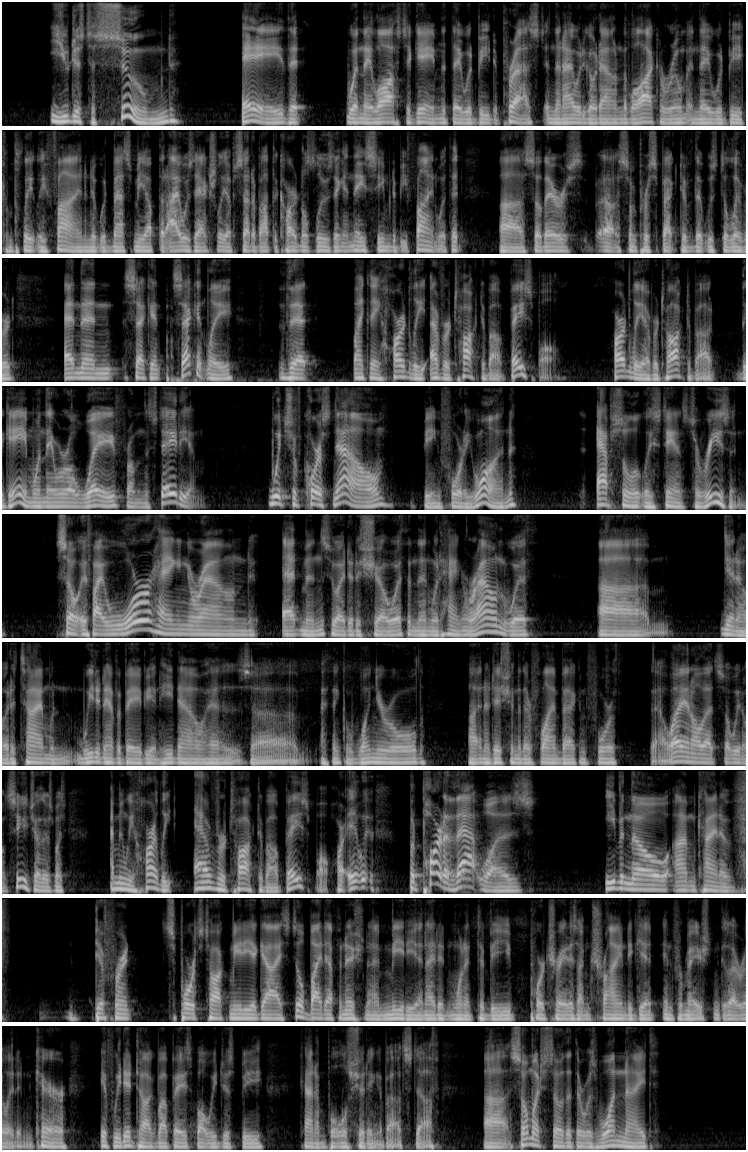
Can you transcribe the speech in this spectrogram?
you just assumed, A, that when they lost a game that they would be depressed and then I would go down to the locker room and they would be completely fine and it would mess me up that I was actually upset about the Cardinals losing and they seemed to be fine with it. Uh, so there's uh, some perspective that was delivered. And then second secondly that like they hardly ever talked about baseball. Hardly ever talked about the game when they were away from the stadium. Which of course now being 41 absolutely stands to reason. So if I were hanging around Edmonds, who I did a show with, and then would hang around with, um, you know, at a time when we didn't have a baby, and he now has, uh, I think, a one-year-old. Uh, in addition to their flying back and forth to LA and all that, so we don't see each other as much. I mean, we hardly ever talked about baseball. It- but part of that was, even though I'm kind of different sports talk media guy. Still, by definition, I'm media, and I didn't want it to be portrayed as I'm trying to get information because I really didn't care. If we did talk about baseball, we'd just be kind of bullshitting about stuff. Uh, so much so that there was one night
